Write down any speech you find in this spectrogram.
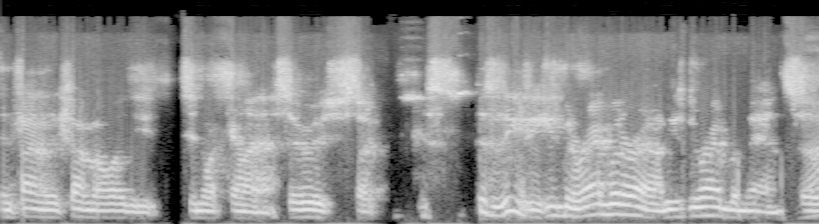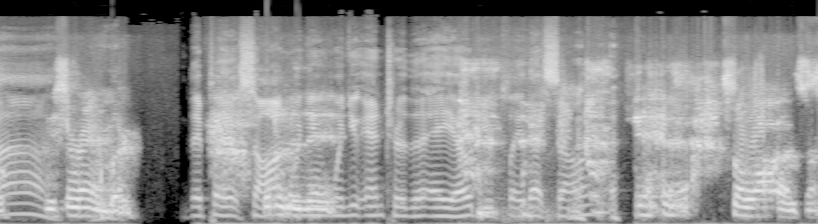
and finally found my way to North Carolina. So it was just like this, this is easy. He's been rambling around. He's a rambling man, so Ah. he's a rambler. They play that song when you when you enter the AO. Do you play that song? yeah, it's my walk on song.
